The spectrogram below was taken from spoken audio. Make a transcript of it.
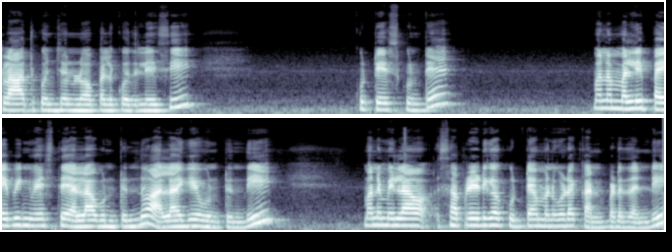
క్లాత్ కొంచెం లోపలికి వదిలేసి కుట్టేసుకుంటే మనం మళ్ళీ పైపింగ్ వేస్తే ఎలా ఉంటుందో అలాగే ఉంటుంది. మనం ఇలా సపరేట్గా కుట్టామని కూడా కనపడదండి.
